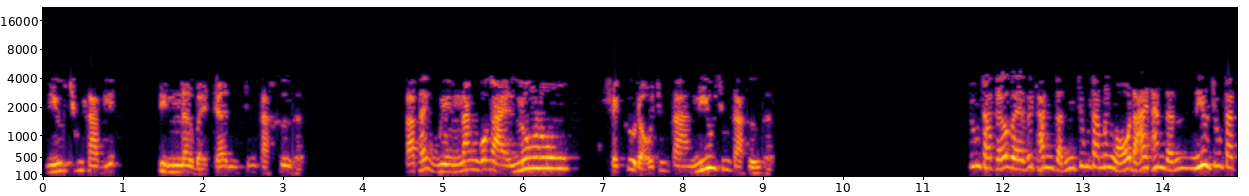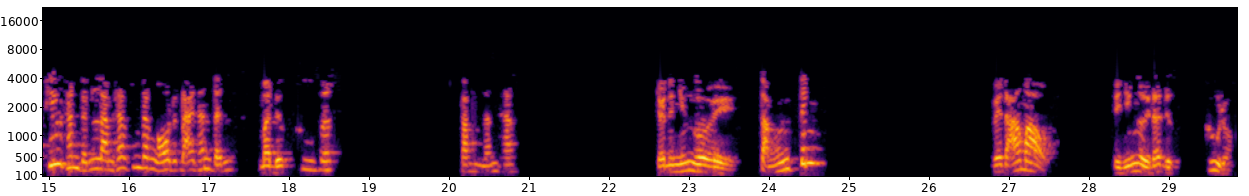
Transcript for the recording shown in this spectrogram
nếu chúng ta biết tin nơi bề trên chúng ta hư thực ta thấy quyền năng của ngài luôn luôn sẽ cứu độ chúng ta nếu chúng ta hư thực Chúng ta trở về với thanh tịnh, chúng ta mới ngộ đại thanh tịnh. Nếu chúng ta thiếu thanh tịnh, làm sao chúng ta ngộ được đại thanh tịnh mà được cứu vớt tâm lẫn thân. Cho nên những người tận tính về đạo màu thì những người đó được cứu rồi.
